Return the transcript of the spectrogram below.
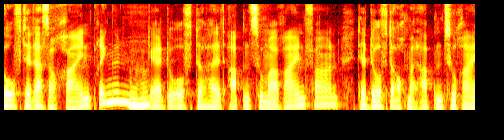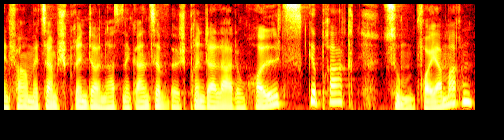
durfte das auch reinbringen. Mhm. Der durfte halt ab und zu mal reinfahren. Der durfte auch mal ab und zu reinfahren mit seinem Sprinter und hat eine ganze Sprinterladung Holz gebracht zum Feuer machen,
